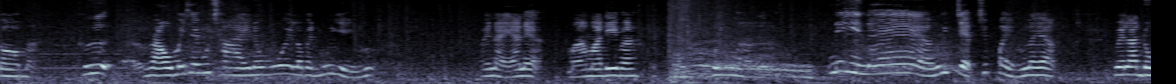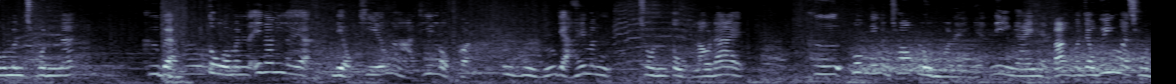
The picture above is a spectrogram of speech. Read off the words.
ยอมอะ คือเราไม่ใช่ผู้ชายนะเว้ย เราเป็นผู้หญิง ไปไหนอะเนี่ย มามาดีมาวิ่งมาเลย แน่เฮ้ยเจ็บชิบเป่งเลยอะเวลาโดนมันชนนะ คือแบบตัวมันไอ้นั่นเลยอะเดี๋ยวคีต้องหาที่หลบก่อนอือหืออย่าให้มันชนตูดเราได้ คือพวกนี้มันชอบลุมอะไรอย่างเงี้ยนี่ไงเห็นปะมันจะวิ่งมาชน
